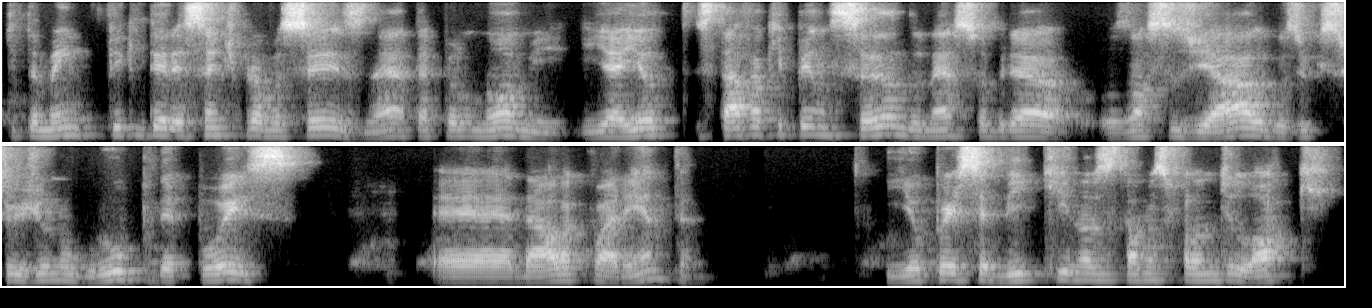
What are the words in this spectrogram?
que também fica interessante para vocês, né? até pelo nome. E aí eu estava aqui pensando né, sobre a, os nossos diálogos e o que surgiu no grupo depois é, da aula 40 e eu percebi que nós estávamos falando de Loki.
